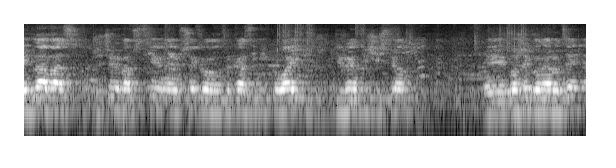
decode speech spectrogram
tutaj dla Was. Życzymy Wam wszystkiego najlepszego z okazji Mikołajki, zbliżających się świąt e, Bożego Narodzenia.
